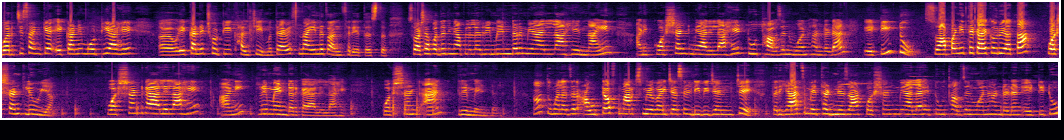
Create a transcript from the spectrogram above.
वरची संख्या एकाने मोठी आहे एकाने छोटी आहे खालची. मग त्यावेळेस नाईनच आन्सर येत असतं. सो अशा पद्धतीने आपल्याला रिमाइंडर मिळालेला आहे नाईन आणि क्वेश्चन मिळालेला आहे two thousand one hundred and eighty two so आपण इथे काय करूया आता? क्वेश्चन लिहूया. क्वेश्चन काय आलेला आहे आणि रिमाइंडर काय आलेला आहे? क्वेश्चन अँड रिमाइंडर हां तुम्हाला जर आउट ऑफ मार्क्स मिळवायचे असेल डिव्हिजनचे तर ह्याच मेथडने जा क्वेश्चन मिळाला आहे two thousand one hundred and eighty two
